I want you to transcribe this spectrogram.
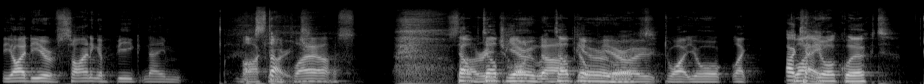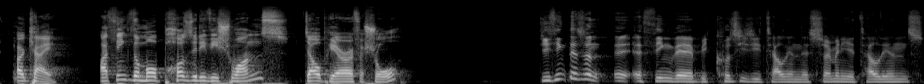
the idea of signing a big name marquee Sturridge. player, Del, Del Piero, Honda, Del Piero, worked. Dwight Yorke, like Dwight Yorke worked. okay. I think the more positive-ish ones, Del Piero for sure. Do you think there's an, a, a thing there because he's Italian? There's so many Italians.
